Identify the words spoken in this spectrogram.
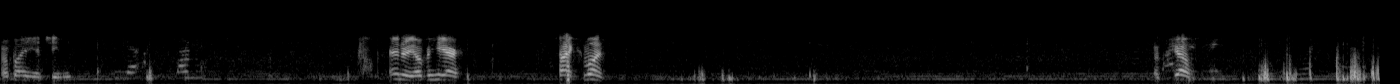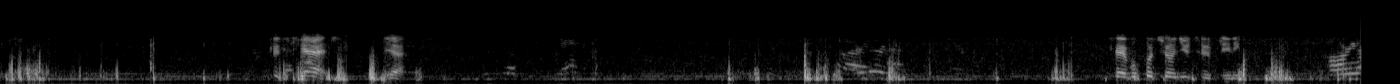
What about you, Jeannie? Henry, over here. Hi, come on. Let's go. Good catch. Yeah. Okay, we'll put you on YouTube, Jeannie.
